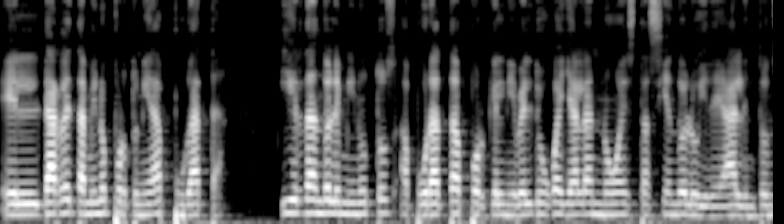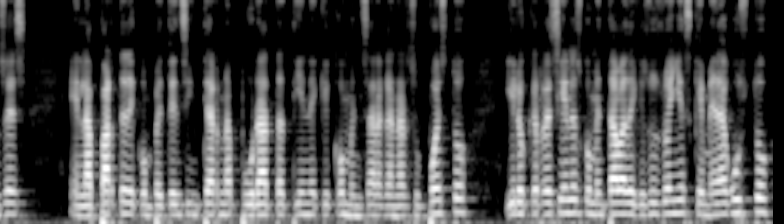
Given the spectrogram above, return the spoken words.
el darle también oportunidad a Purata ir dándole minutos a Purata porque el nivel de Uguayala no está siendo lo ideal. Entonces, en la parte de competencia interna, Purata tiene que comenzar a ganar su puesto. Y lo que recién les comentaba de Jesús Dueñas, que me da gusto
